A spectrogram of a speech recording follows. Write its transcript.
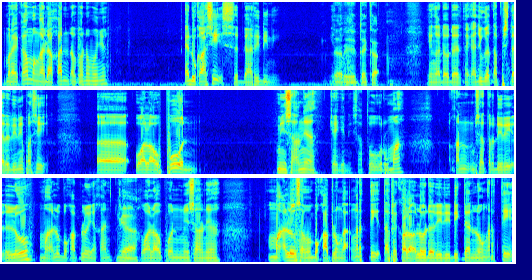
mereka mengadakan apa namanya edukasi sedari dini gitu dari kan. TK yang nggak ada dari TK juga tapi sedari dini pasti eh walaupun misalnya kayak gini satu rumah kan bisa terdiri lu mak lu bokap lu ya kan? Ya walaupun misalnya mak lu sama bokap lu nggak ngerti tapi kalau lu udah dididik dan lu ngerti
